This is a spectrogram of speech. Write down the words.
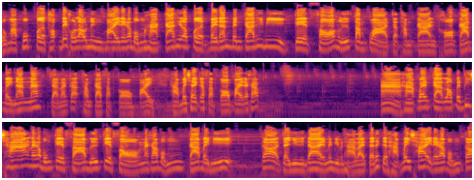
ลงมาปุ๊บเปิดท็อปเด็กของเรา 1 ใบนะครับผมหากการ์ดที่เราเปิดใบนั้น เป็นการ์ดที่มีเกรด2 หรือต่ำกว่าจะทำการคอการ์ดใบนั้นนะ จากนั้นก็ทำการสับกองไป หากไม่ใช่ก็สับกองไปนะครับ่าหากแวนการ์ดเราเป็นพี่ช้างนะครับผมเกรด3หรือเกรด2นะครับผมการ์ดใบนี้ก็จะยืนได้ไม่มีปัญหาอะไร แต่ถ้าเกิดหากไม่ใช่นะครับผมก็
